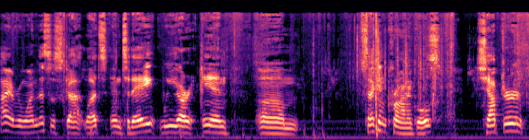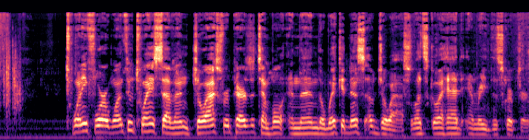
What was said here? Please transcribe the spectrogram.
Hi everyone, this is Scott Lutz, and today we are in um, Second Chronicles, chapter twenty-four, one through twenty-seven. Joash repairs the temple, and then the wickedness of Joash. Let's go ahead and read the scripture.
